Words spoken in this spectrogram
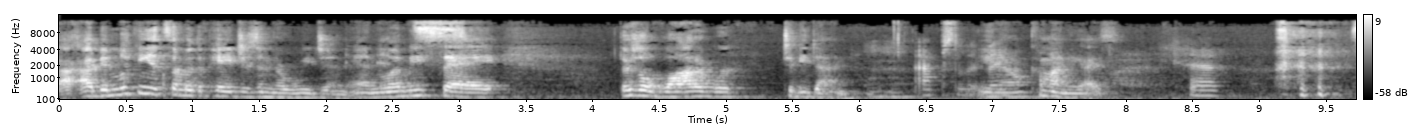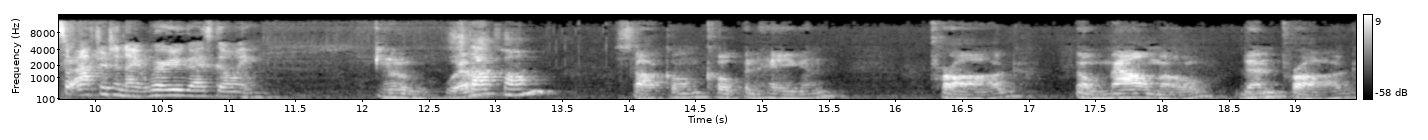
I- I've been looking at some of the pages in Norwegian, and let me say, there's a lot of work to be done. Mm-hmm. Absolutely. You know, come on, you guys. Yeah. So after tonight, where are you guys going? Oh, well, Stockholm. Stockholm, Copenhagen, Prague, no, Malmo, then mm-hmm. Prague,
